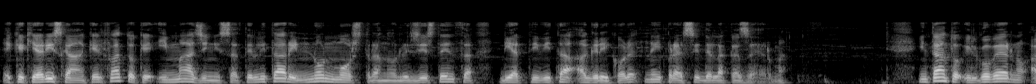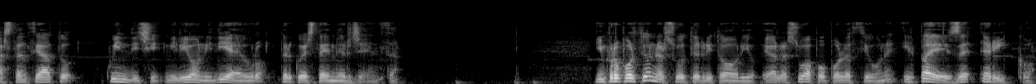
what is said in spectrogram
e che chiarisca anche il fatto che immagini satellitari non mostrano l'esistenza di attività agricole nei pressi della caserma. Intanto il governo ha stanziato 15 milioni di euro per questa emergenza. In proporzione al suo territorio e alla sua popolazione, il paese è ricco,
